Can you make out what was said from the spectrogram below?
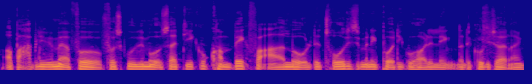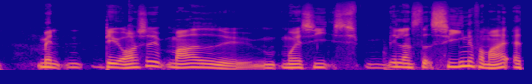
og bare blive ved med at få, få skud imod sig, at de ikke kunne komme væk fra eget mål. Det troede de simpelthen ikke på, at de kunne holde i længden, og det kunne de så heller ikke. Men det er også meget, øh, må jeg sige, et eller andet sted sigende for mig, at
